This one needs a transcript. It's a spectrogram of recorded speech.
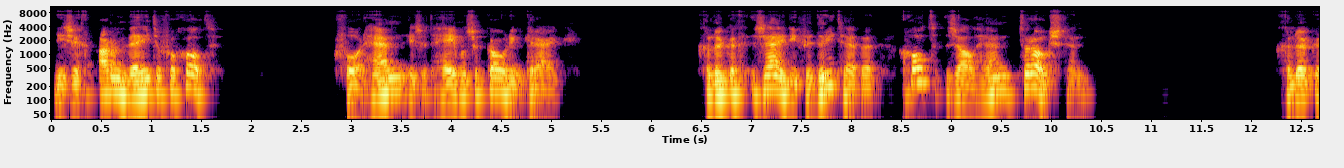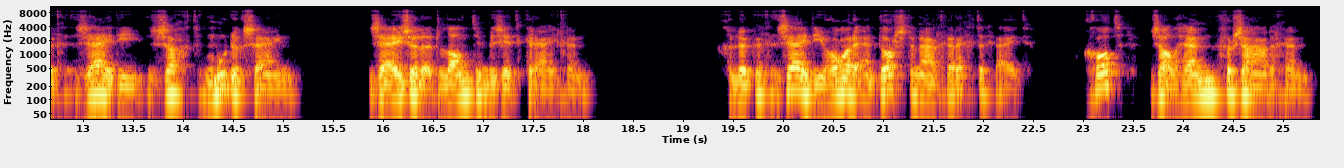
die zich arm weten voor God. Voor hen is het hemelse koninkrijk. Gelukkig zij die verdriet hebben, God zal hen troosten. Gelukkig zij die zachtmoedig zijn, zij zullen het land in bezit krijgen. Gelukkig zij die hongeren en dorsten naar gerechtigheid. God zal hen verzadigen.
